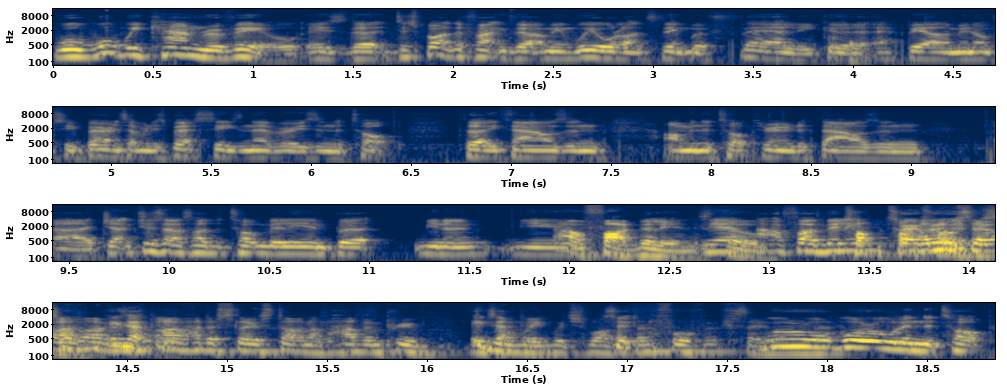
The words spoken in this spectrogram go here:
well, what we can reveal is that despite the fact that I mean, we all like to think we're fairly good at FPL. I mean, obviously, Baron's having his best season ever. He's in the top thirty thousand. I'm in the top three hundred thousand. Uh, Jack just outside the top million, but you know you. Out of 5 million, yeah, still. out of five million. Top- top And also, I've, I've, Exactly. I've had a slow start and I have improved exactly. Exactly. one week, which is why So I've done a fourth for so We're long. all, we're all in the top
